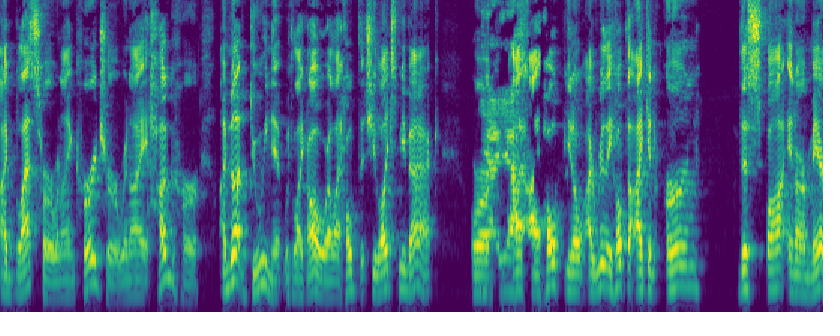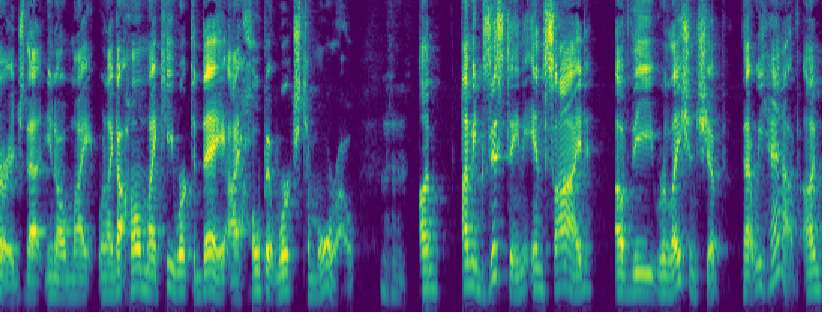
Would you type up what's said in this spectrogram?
I bless her, when I encourage her, when I hug her, I'm not doing it with like, oh well, I hope that she likes me back. Or yeah, yeah. I, I hope, you know, I really hope that I can earn this spot in our marriage that, you know, my when I got home, my key worked today. I hope it works tomorrow. Mhm. I'm I'm existing inside of the relationship that we have. I'm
